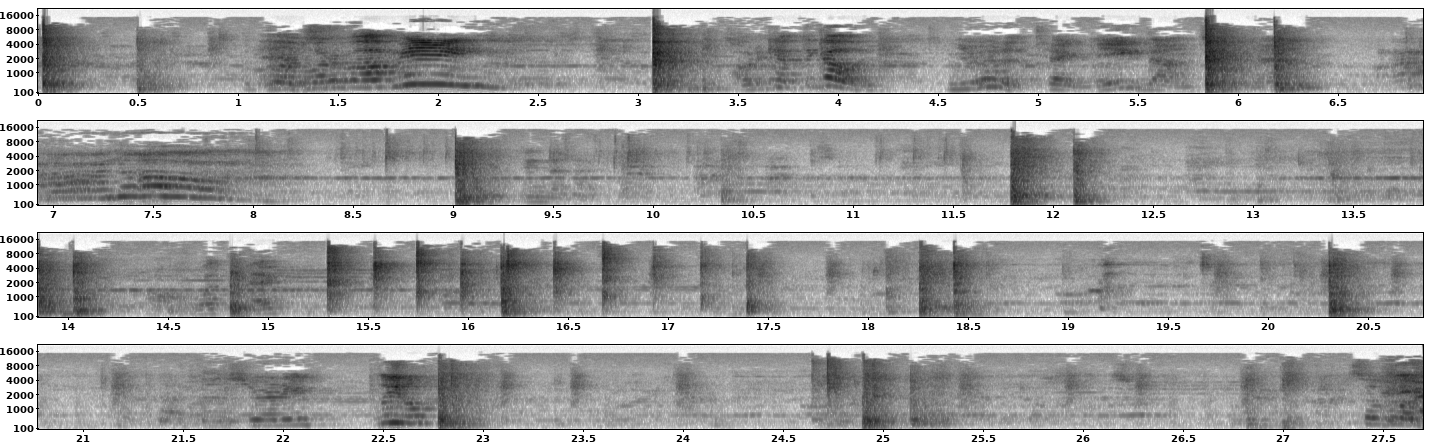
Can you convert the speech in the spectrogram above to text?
And what about me? I would have kept it going. You had a technique down too, man. Oh no! You ready? Ladle. So close.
